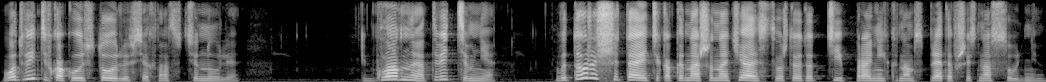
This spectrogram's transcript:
Вот видите, в какую историю всех нас втянули. Главное, ответьте мне, вы тоже считаете, как и наше начальство, что этот тип проник к нам, спрятавшись на судне?»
